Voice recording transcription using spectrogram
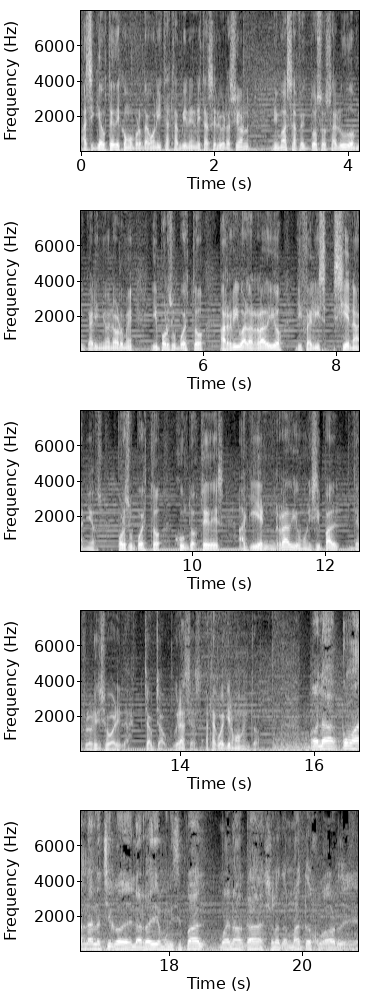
Así que a ustedes como protagonistas también en esta celebración, mi más afectuoso saludo, mi cariño enorme y por supuesto, arriba la radio y feliz 100 años. Por supuesto, junto a ustedes aquí en Radio Municipal de Florencio Varela. Chau, chau. Gracias. Hasta cualquier momento. Hola, ¿cómo andan los chicos de la radio municipal? Bueno, acá Jonathan Mato, jugador de,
